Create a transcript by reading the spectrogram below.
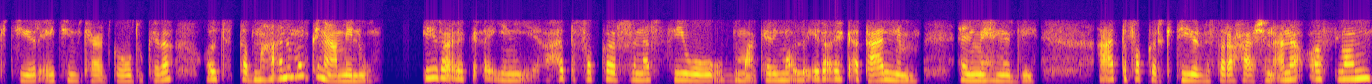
كتير 18 carat gold وكده قلت طب ما أنا ممكن أعمله. إيه رأيك؟ يعني قعدت أفكر في نفسي ومع كريم أقول له إيه رأيك أتعلم المهنة دي؟ قعدت أفكر كتير بصراحة عشان أنا أصلا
